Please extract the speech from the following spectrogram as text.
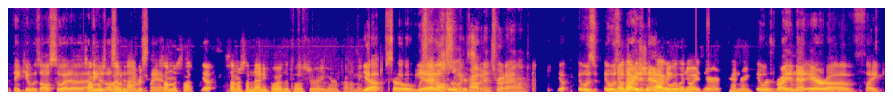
I think it was also at a. I think it was also at a 90 SummerSlam. SummerSlam. Yep. SummerSlam '94. Have the poster right here in front of me. Yeah. So Was yeah, that it was, also it was in just- Providence, Rhode Island? Yep. It was. It was No, that right was in Chicago, that. Like, Illinois. There, Henry. it was right in that era of like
